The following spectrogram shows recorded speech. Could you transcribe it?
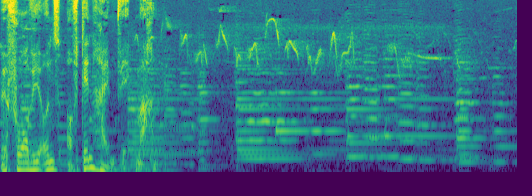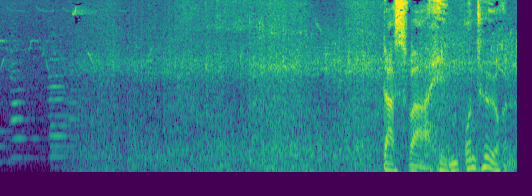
bevor wir uns auf den Heimweg machen. Das war Hin und Hören,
